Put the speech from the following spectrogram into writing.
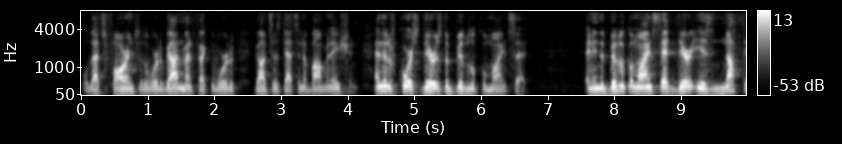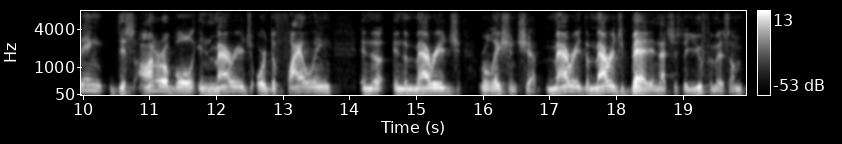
Well, that's foreign to the Word of God. Matter of fact, the Word of God says that's an abomination. And then, of course, there is the biblical mindset. And in the biblical mindset, there is nothing dishonorable in marriage or defiling in the, in the marriage relationship. Married, the marriage bed, and that's just a euphemism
